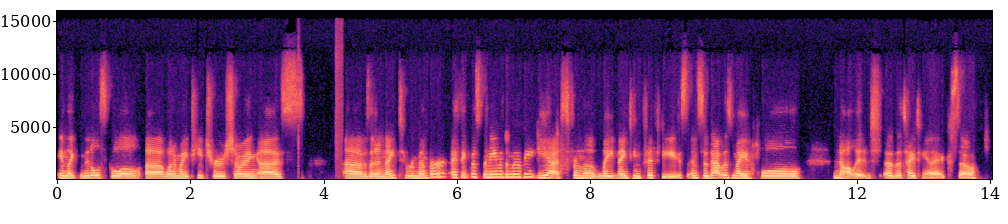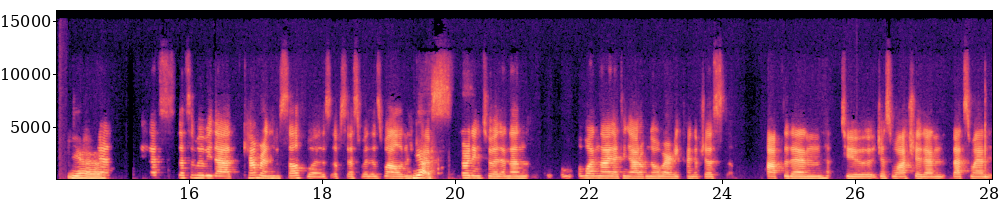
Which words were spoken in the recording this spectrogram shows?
in like middle school. Uh, one of my teachers showing us uh, was it a night to remember i think was the name of the movie? Yes from the late 1950s and so that was my whole knowledge of the titanic. So yeah, yeah that's that's a movie that cameron himself was obsessed with as well and he yes. turning to it. And then one night i think out of nowhere he kind of just popped it in to just watch it and that's when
